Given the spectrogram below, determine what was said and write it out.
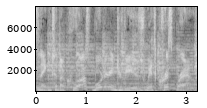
listening to the Cross Border Interviews with Chris Brown.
